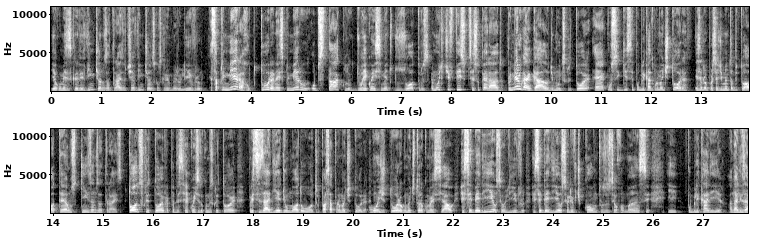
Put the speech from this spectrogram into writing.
e eu comecei a escrever 20 anos atrás, eu tinha 20 anos quando escrevi o primeiro livro, essa primeira ruptura, né, esse primeiro obstáculo do reconhecimento dos outros é muito difícil de ser superado. O primeiro gargalo de muito escritor é conseguir ser publicado por uma editora. Esse era o procedimento habitual até uns 15 anos atrás. Todo escritor, para poder ser reconhecido como escritor, precisaria de um modo ou outro passar por uma editora. Algum editor, alguma editora comercial receberia o seu livro, receberia o seu livro de contos, o seu romance e publicaria, analisaria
